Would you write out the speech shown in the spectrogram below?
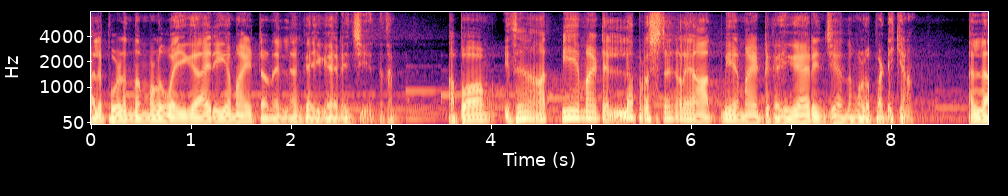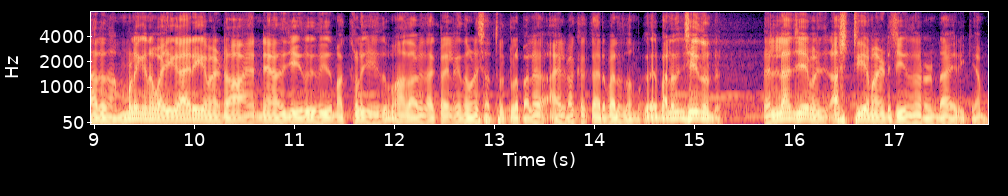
പലപ്പോഴും നമ്മൾ വൈകാരികമായിട്ടാണ് എല്ലാം കൈകാര്യം ചെയ്യുന്നത്. അപ്പോൾ ഇത് ആത്മീയമായിട്ട് എല്ലാ പ്രശ്നങ്ങളെയും ആത്മീയമായിട്ട് കൈകാര്യം ചെയ്യാൻ നമ്മൾ പഠിക്കണം. അല്ലാതെ നമ്മളിങ്ങനെ വൈകാരികമായിട്ട് ആ എന്നെ അത് ചെയ്തു ഇത് മക്കൾ ചെയ്തു മാതാപിതാക്കൾ അല്ലെങ്കിൽ നമ്മുടെ ശത്രുക്കൾ പല അയൽവക്കക്കാർ പലതും നമുക്ക് പലതും ചെയ്യുന്നുണ്ട്. ഇതെല്ലാം ചെയ്യുമ്പോൾ രാഷ്ട്രീയമായിട്ട് ചെയ്യുന്നവരുണ്ടായിരിക്കാം.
